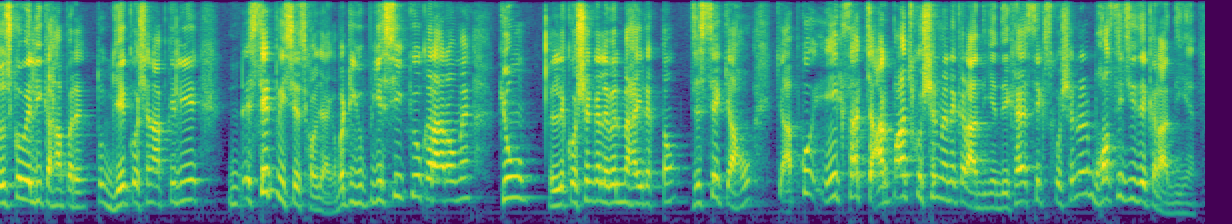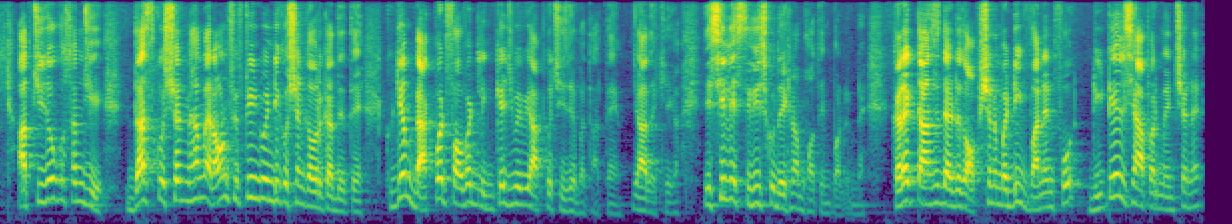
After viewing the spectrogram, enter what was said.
दोस्को वैली कहाँ पर है? तो ये क्वेश्चन आपके लिए स्टेट पीसीएस का हो जाएगा। बट यूपीएससी क्यों करा रहा हूँ मैं? क्यों? क्वेश्चन का लेवल में हाई रखता हूँ। जिससे क्या हो कि आपको एक साथ चार पाँच क्वेश्चन मैंने करा दिए देखा है सिक्स क्वेश्चन मैंने बहुत सी चीज़ें करा दी हैं। आप चीज़ों को समझिए। दस क्वेश्चन में हम around fifteen twenty question cover कर देते हैं। क्योंकि हम बैकवर्ड फॉरवर्ड लिंकेज में भी आपको चीज़ें बताते हैं। याद रखिएगा। इसीलिए सीरीज़ को देखना बहुत इंपॉर्टेंट है। Correct answer that is option number D one and four, details यहाँ पर मेंशन है।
